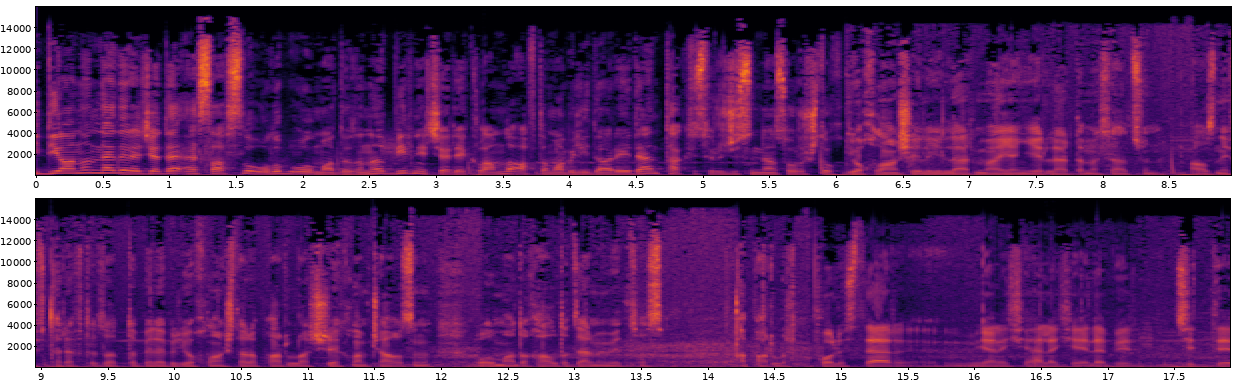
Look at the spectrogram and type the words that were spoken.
İddianın nə dərəcədə əsaslı olub-olmadığını bir neçə reklamlı avtomobil idarə edən taksi sürücüsündən soruşduq. Yoxlanış eləyirlər müəyyən yerlərdə məsəl üçün Azneft tərəfdə zətdə belə bir yoxlanışlar aparırlar ki, reklam kağızının olmadığı halda cərimə meydançası aparılır. Polislər yəni ki, hələ ki elə bir ciddi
